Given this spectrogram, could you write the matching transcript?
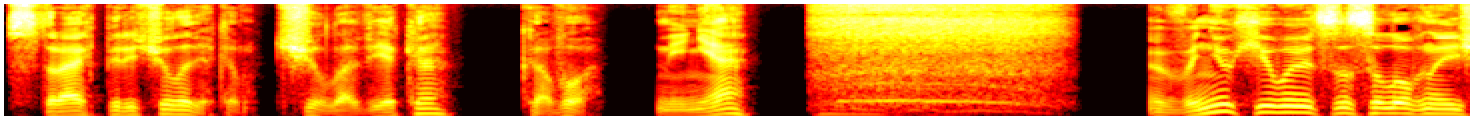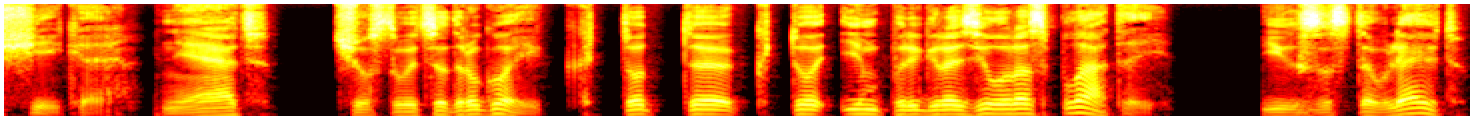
Страх перед человеком. Человека? Кого? Меня? Внюхивается словно ищейка. Нет, чувствуется другой. Кто-то, кто им пригрозил расплатой. Их заставляют?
